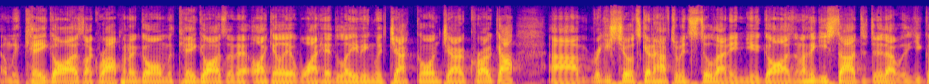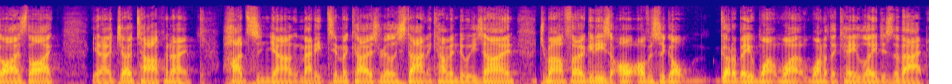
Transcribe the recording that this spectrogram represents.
And with key guys like Rapana gone, with key guys like Elliott Whitehead leaving, with Jack gone, Jarrod Croker, um, Ricky Stuart's going to have to instill that in new guys. And I think he started to do that with you guys like, you know, Joe Tapine, Hudson Young, Matty Timoko is really starting to come into his own. Jamal Fogarty's obviously got got to be one, one, one of the key leaders of that.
